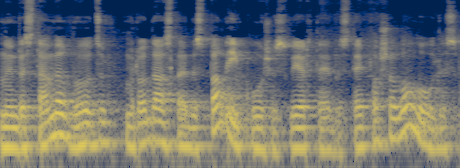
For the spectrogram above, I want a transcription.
Nu, bez tam vēl lūdzu, radās tādas palīkošas vērtības, te paša valodas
